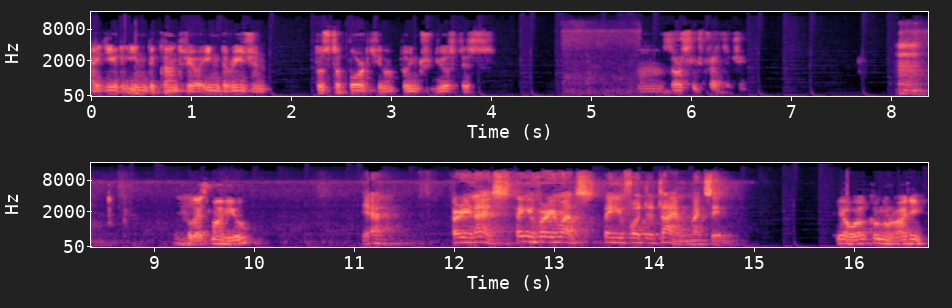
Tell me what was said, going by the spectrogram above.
ideally in the country or in the region, to support you to introduce this uh, sourcing strategy. Mm. So that's my view. Yeah, very nice. Thank you very much. Thank you for the time, Maxim. You're welcome, Nurhadi.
